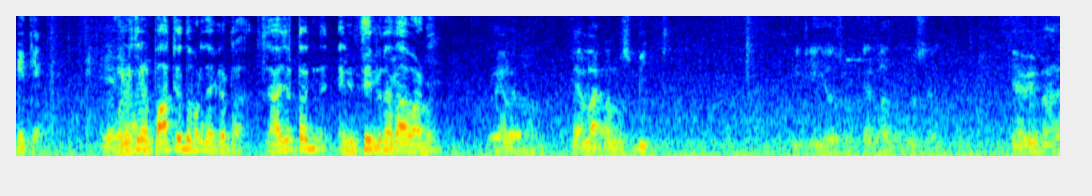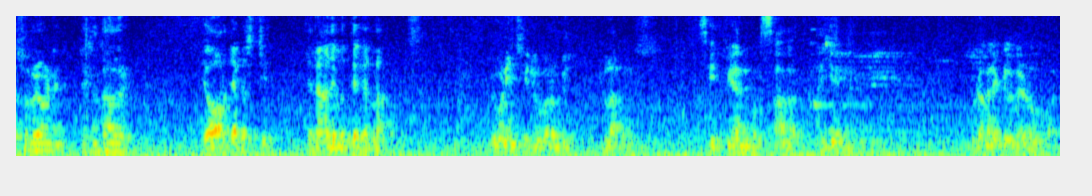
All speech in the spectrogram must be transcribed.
K K. ഓരോരുത്തരും പാർട്ടി ഒന്ന് പറഞ്ഞേക്കട്ടെ രാജട്ടൻ എൻ സി പി നേതാവാണ്. Kerala Congress B. K V Balasubramanian Janata Dal George Augustine ജനാധിപത്യ Kerala Congress. Kerala C P Anwar Sadath Iyer ഉടമലക്കൽ വേണുഗോപാൽ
